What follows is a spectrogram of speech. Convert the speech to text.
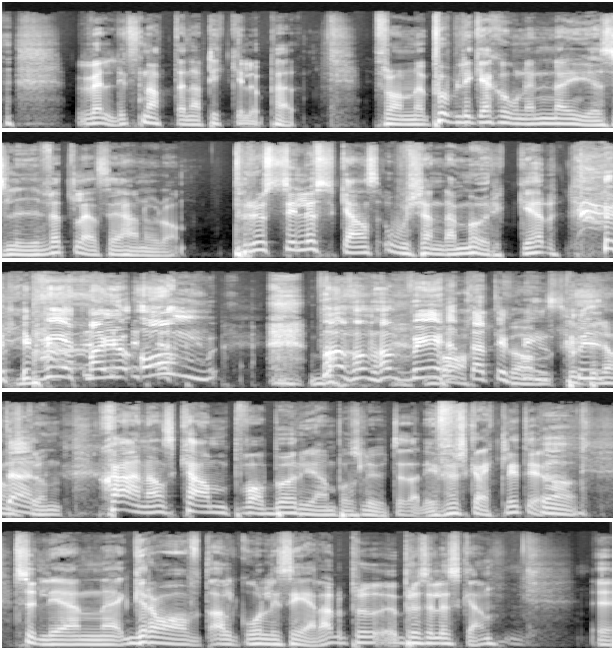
väldigt snabbt en artikel upp här. Från publikationen Nöjeslivet läser jag här nu då. Prussiluskans okända mörker. Det vet man ju om! Fan vad man vet att det bakom finns skit där. Stjärnans kamp var början på slutet. Det är förskräckligt ju. Ja. Tydligen gravt alkoholiserad Pru- Prussiluskan. Eh,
